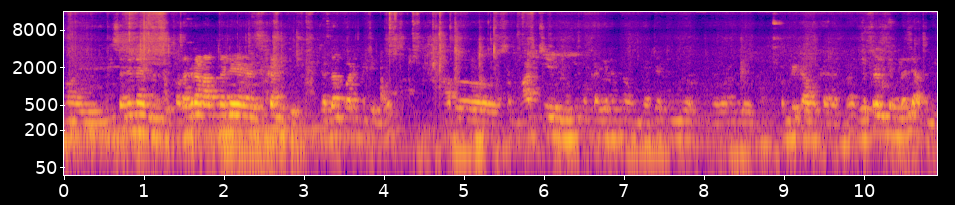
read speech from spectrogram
ಈ ಸಲ ಪದಗ್ರಹಣ ಆದಮೇಲೆ ಇಟ್ಕೊಂಡಿದ್ವಿ ಜನರಲ್ ಬಾಡಿ ಮೀಟಿಂಗು ಅದು ಮಾರ್ಚ್ ಮುಗಿಬೇಕಾಗಿರೋದ್ರಿಂದ ಒಂದು ಬಜೆಟ್ ವ್ಯವಹಾರಗಳು ಕಂಪ್ಲೀಟ್ ಆಗಬೇಕಾಗಿರೋದ್ರಿಂದ ಏಪ್ರಿಲ್ ತಿಂಗಳಲ್ಲಿ ಅದನ್ನು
